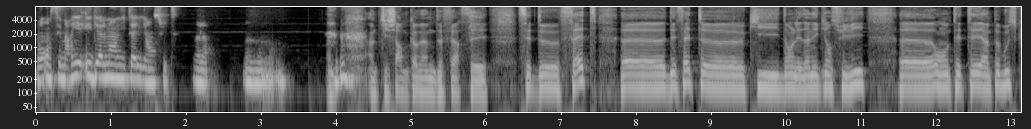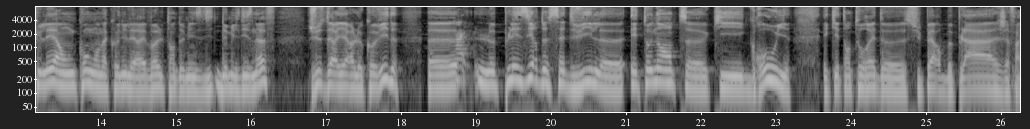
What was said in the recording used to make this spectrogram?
bon, on s'est marié également en Italie ensuite. Voilà. Euh. Un, petit charme quand même de faire ces, ces deux fêtes. Euh, des fêtes euh, qui, dans les années qui ont suivi, ont été un peu bousculées. À Hong Kong, on a connu les révoltes en 2019 juste derrière le Covid. Le plaisir de cette ville étonnante qui grouille et qui est entourée de superbes plages. Enfin,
